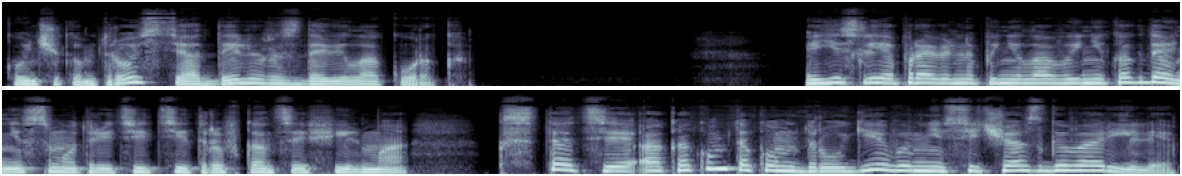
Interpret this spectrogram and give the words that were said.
Кончиком трости Адель раздавила окурок. «Если я правильно поняла, вы никогда не смотрите титры в конце фильма. Кстати, о каком таком друге вы мне сейчас говорили?»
